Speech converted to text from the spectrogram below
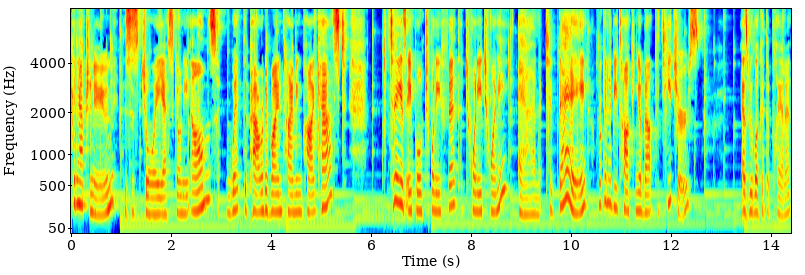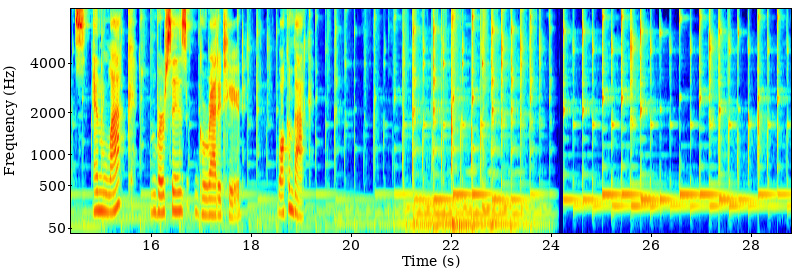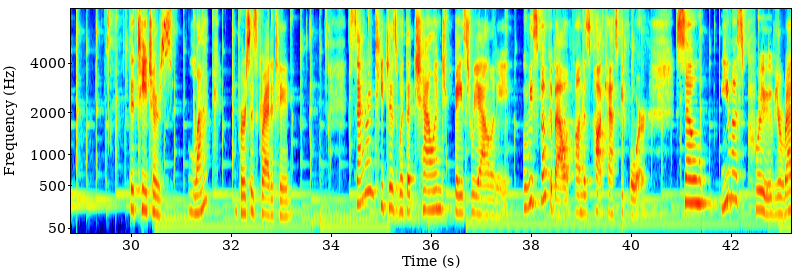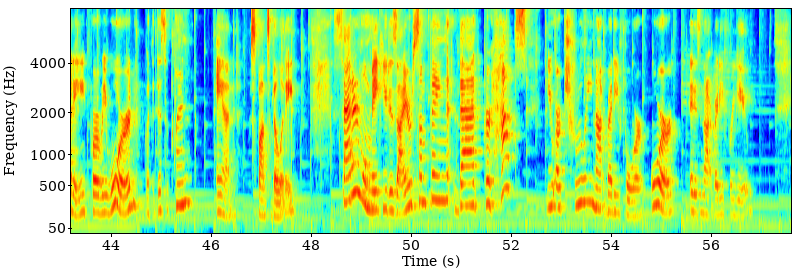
Good afternoon. This is Joy Yascone Elms with the Power Divine Timing podcast. Today is April 25th, 2020, and today we're going to be talking about the teachers as we look at the planets and lack versus gratitude. Welcome back. The teachers lack versus gratitude. Saturn teaches with a challenge based reality, what we spoke about on this podcast before. So you must prove you're ready for a reward with discipline and responsibility. Saturn will make you desire something that perhaps you are truly not ready for, or it is not ready for you.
